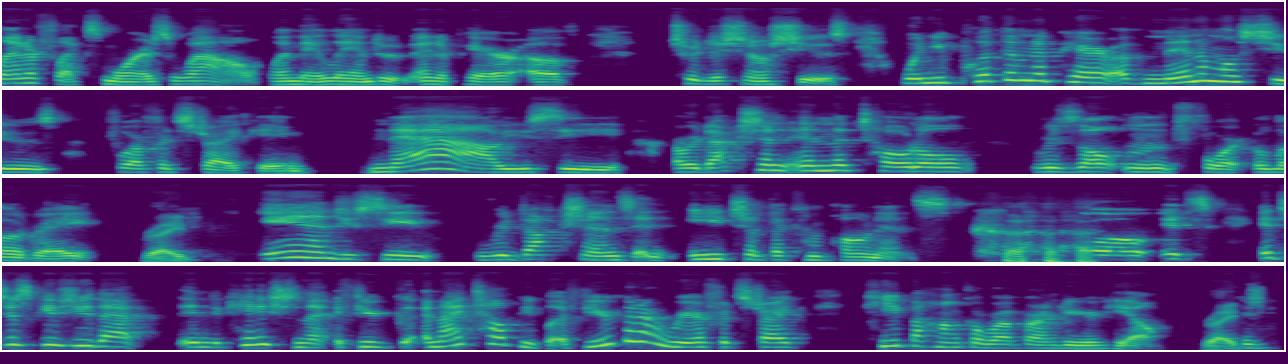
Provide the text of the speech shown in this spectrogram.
plantar flex more as well when they land in a pair of traditional shoes. When you put them in a pair of minimal shoes, forefoot striking, now you see a reduction in the total resultant for load rate. Right. And you see reductions in each of the components. so it's it just gives you that indication that if you're and I tell people if you're going to rear foot strike, keep a hunk of rubber under your heel. Right. Because you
